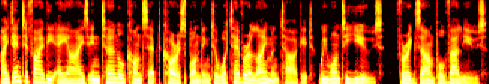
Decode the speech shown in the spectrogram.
Identify the AI's internal concept corresponding to whatever alignment target we want to use, for example, values,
